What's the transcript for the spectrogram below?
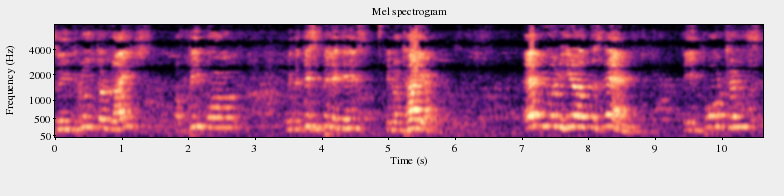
to improve the lives of people with disabilities in Ontario. everyone here understands the importance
